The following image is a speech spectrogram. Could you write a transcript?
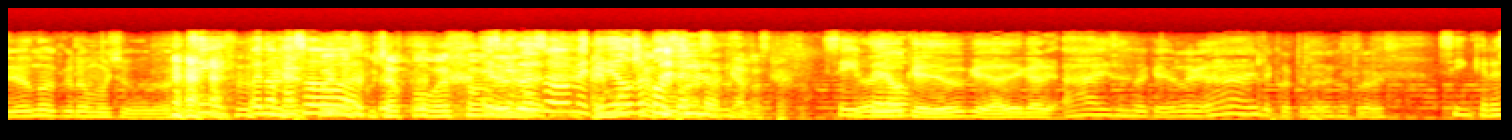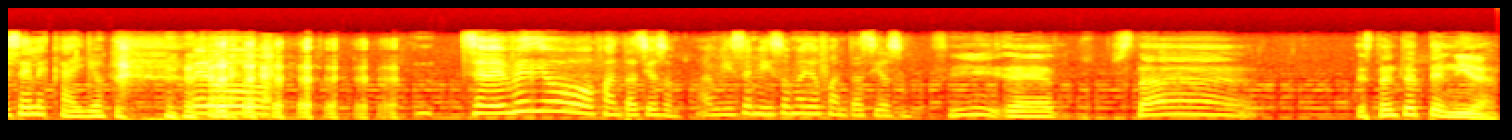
Yo no creo mucho. bro. Sí, bueno, de caso, escuchar todo esto, Es que caso me tenía otro concepto. aquí al respecto. sí, yo pero digo que yo digo que ya llegar ay, se me cayó la ay, le corté la oreja otra vez. sin querer se le cayó. Pero se ve medio fantasioso. A mí se me hizo medio fantasioso. Sí, eh, está, está entretenida,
